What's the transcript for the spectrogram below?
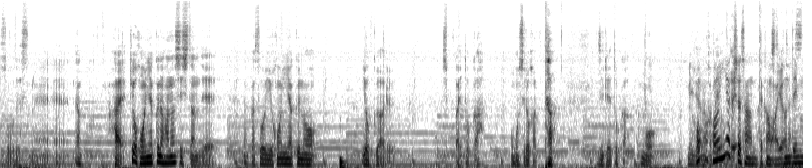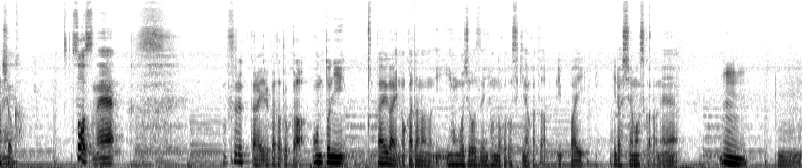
そうですね。なんかはい。今日翻訳の話したんでなんかそういう翻訳のよくある失敗とか面白かった事例とかもメディアの方翻訳者さんとかも呼んでみましょうか、そうですね。古くからいる方とか本当に海外の方なのに日本語上手で日本のこと好きな方いっぱいいらっしゃいますからね。うん。うん。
